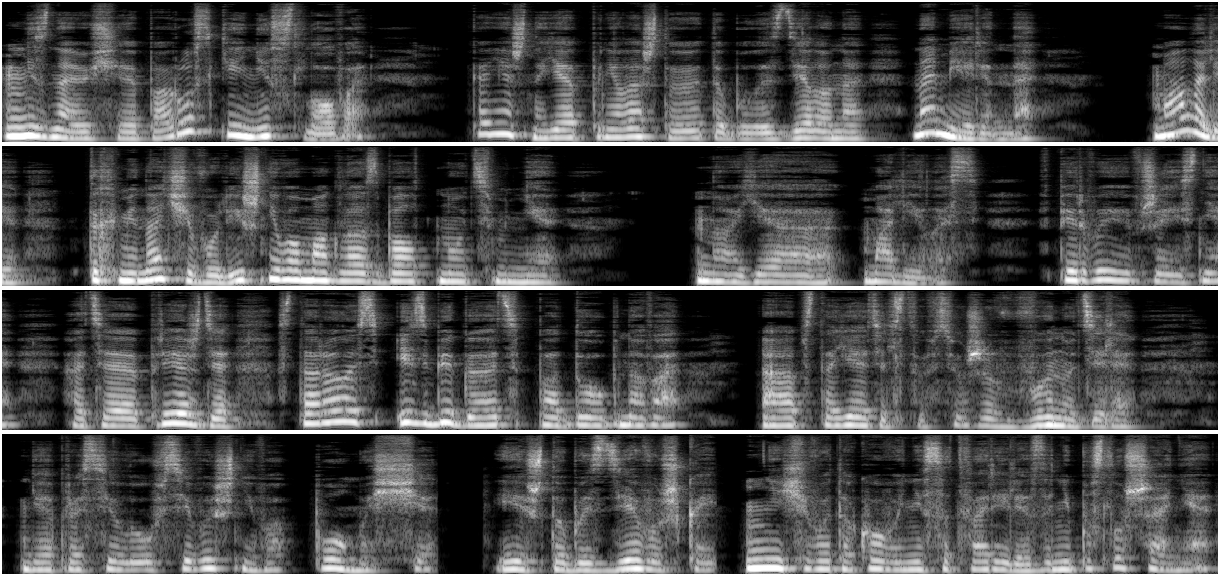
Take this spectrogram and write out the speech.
не знающая по-русски ни слова. Конечно, я поняла, что это было сделано намеренно. Мало ли, Тахмина чего лишнего могла сболтнуть мне – но я молилась. Впервые в жизни, хотя прежде старалась избегать подобного. А обстоятельства все же вынудили. Я просила у Всевышнего помощи. И чтобы с девушкой ничего такого не сотворили за непослушание,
